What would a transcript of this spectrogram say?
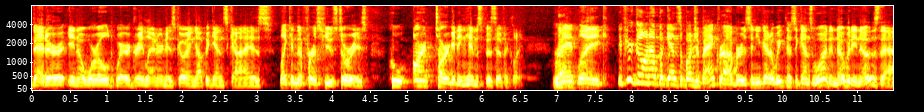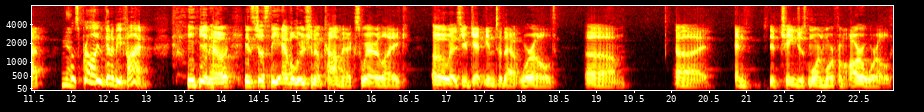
better in a world where Green Lantern is going up against guys like in the first few stories who aren't targeting him specifically. Right? Like if you're going up against a bunch of bank robbers and you got a weakness against wood and nobody knows that, Yeah. it's probably going to be fine. you know, it's just the evolution of comics where like, oh, as you get into that world, um, uh, and it changes more and more from our world,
